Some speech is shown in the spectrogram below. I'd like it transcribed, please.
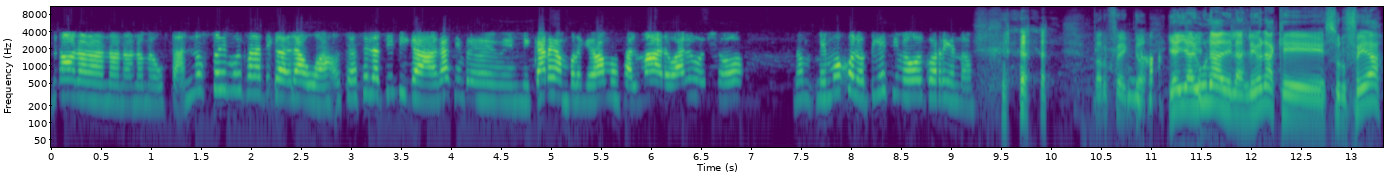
No, no, no, no, no, no me gusta. No soy muy fanática del agua. O sea, soy la típica, acá siempre me, me- me cargan porque vamos al mar o algo, yo no, me mojo los pies y me voy corriendo. Perfecto. ¿Y hay alguna de las leonas que surfea?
